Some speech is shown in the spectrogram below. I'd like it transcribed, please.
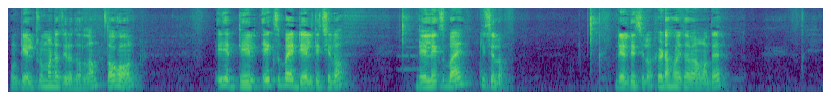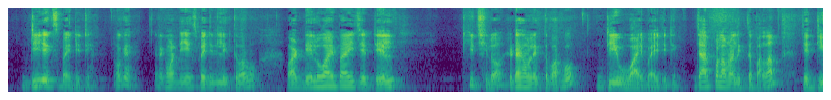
এবং ডেল টুর মানটা জিরো ধরলাম, তখন এই যে del x by del t ছিল ডেল এক্স বাই কী ছিল? ডেল টি ছিল, সেটা হয়ে যাবে আমাদের ডিএক্স বাই ডিটি ওকে এটাকে আমরা ডিএক্স বাই ডিটি লিখতে পারব। আবার ডেল ওয়াই বাই যে ডেল কি ছিল, সেটাকে আমরা লিখতে পারব ডি ওয়াই বাই ডিটি যার ফলে আমরা লিখতে পারলাম যে d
